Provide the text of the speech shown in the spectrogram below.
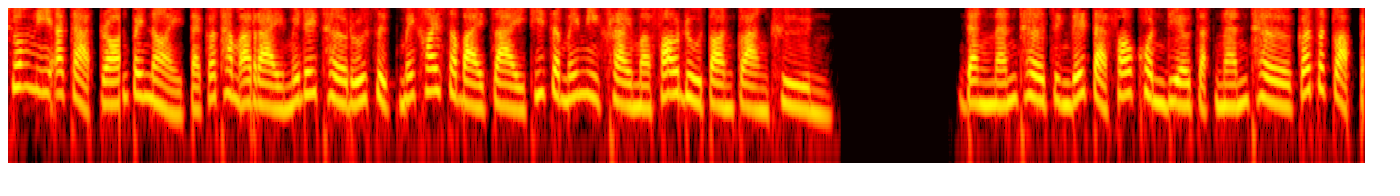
ช่วงนี้อากาศร้อนไปหน่อย แต่ก็ทำอะไรไม่ได้เธอรู้สึกไม่ค่อยสบายใจที่จะไม่มีใครมาเฝ้าดูตอนกลางคืน ดังนั้นเธอจึงได้แต่เฝ้าคนเดียวจากนั้นเธอก็จะกลับไป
